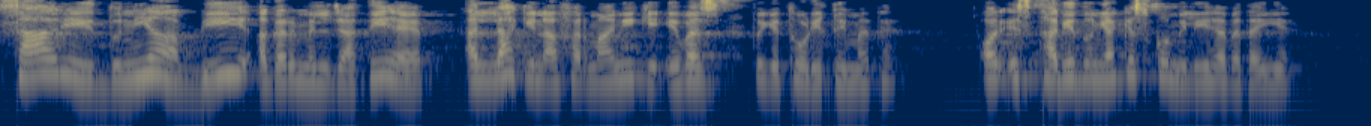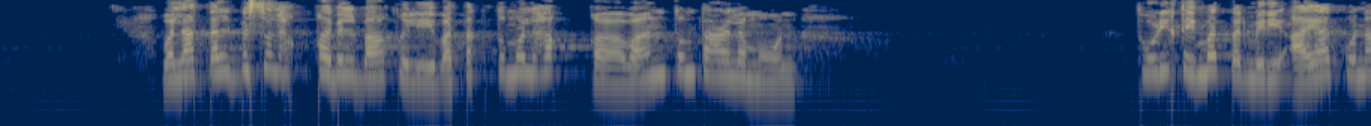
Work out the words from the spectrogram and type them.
ساری دنیا بھی اگر مل جاتی ہے اللہ کی نافرمانی کے عوض تو یہ تھوڑی قیمت ہے اور اس ساری دنیا کس کو ملی ہے بتائیے ولا تلبس الحق بالباطل وتكتم الحق وانتم تعلمون۔ تھوڑی قیمت پر میری آیات کو نہ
